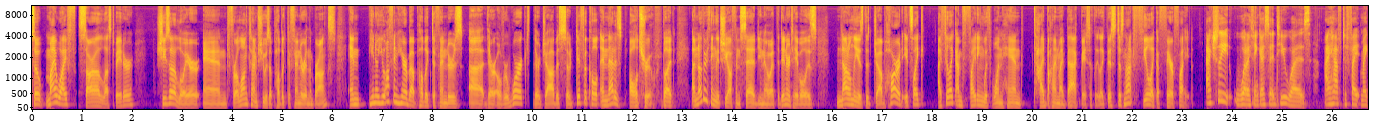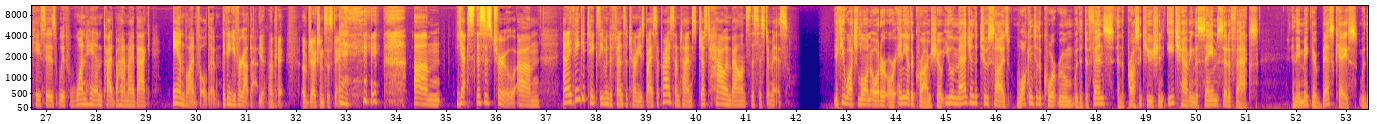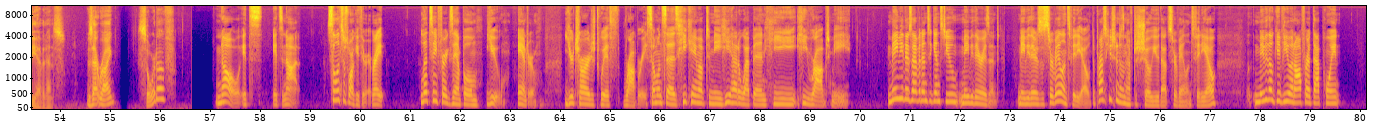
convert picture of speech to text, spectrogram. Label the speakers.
Speaker 1: So, my wife, Sarah Lustbader, she's a lawyer, and for a long time, she was a public defender in the Bronx. And, you know, you often hear about public defenders, uh, they're overworked, their job is so difficult, and that is all true. But another thing that she often said, you know, at the dinner table is not only is the job hard, it's like I feel like I'm fighting with one hand tied behind my back, basically. Like, this does not feel like a fair fight.
Speaker 2: Actually, what I think I said to you was I have to fight my cases with one hand tied behind my back and blindfolded. I think you forgot that.
Speaker 1: Yeah, okay. Objection sustained.
Speaker 2: um, yes, this is true. Um, and I think it takes even defense attorneys by surprise sometimes just how imbalanced the system is.
Speaker 3: If you watch Law and Order or any other crime show, you imagine the two sides walk into the courtroom with the defense and the prosecution each having the same set of facts, and they make their best case with the evidence. Is that right? Sort of?
Speaker 2: No, it's it's not. So let's just walk you through it, right? Let's say for example, you, Andrew, you're charged with robbery. Someone says he came up to me, he had a weapon, he he robbed me. Maybe there's evidence against you, maybe there isn't. Maybe there's a surveillance video. The prosecution doesn't have to show you that surveillance video. Maybe they'll give you an offer at that point,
